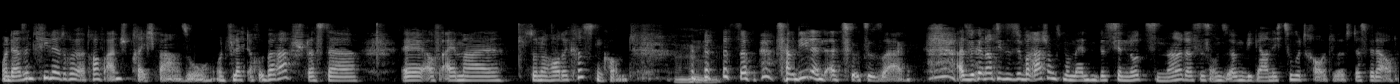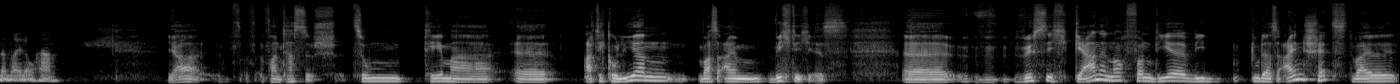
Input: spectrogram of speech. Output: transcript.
Und da sind viele drauf ansprechbar so. Und vielleicht auch überrascht, dass da äh, auf einmal so eine Horde Christen kommt. Mhm. so, was haben die denn dazu zu sagen? Also wir können auch dieses Überraschungsmoment ein bisschen nutzen, ne? dass es uns irgendwie gar nicht zugetraut wird, dass wir da auch eine Meinung haben. Ja, fantastisch. Zum Thema äh, artikulieren, was einem wichtig ist. Äh, wüsste ich gerne noch von dir, wie du das einschätzt, weil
